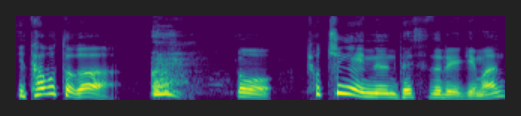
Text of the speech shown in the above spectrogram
이 타버터가 또 표층에 있는 베스들에게만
